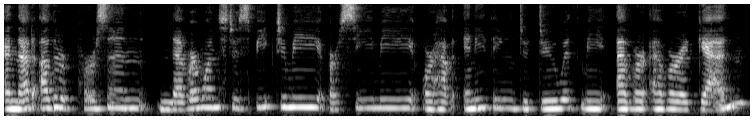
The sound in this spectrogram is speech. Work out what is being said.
and that other person never wants to speak to me or see me or have anything to do with me ever, ever again,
